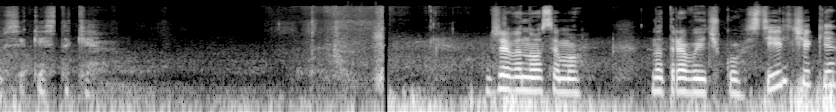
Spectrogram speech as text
Ось якесь таке. Вже виносимо на травичку стільчики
